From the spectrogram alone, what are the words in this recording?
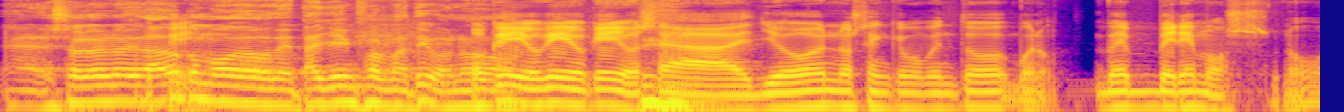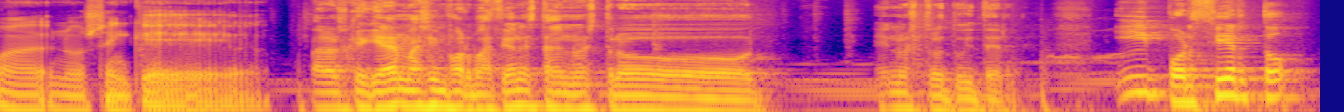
Eh, Solo lo he dado como detalle informativo, ¿no? Ok, ok, ok. O sea, yo no sé en qué momento. Bueno, ve- veremos, ¿no? Ah, No sé en qué. Para los que quieran más información está en nuestro, en nuestro Twitter. Y por cierto,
